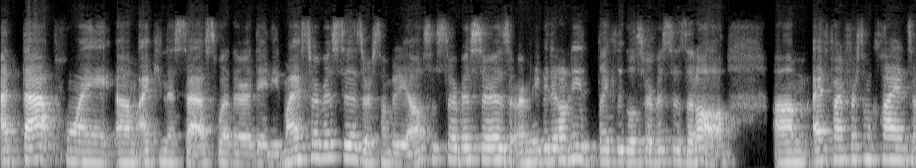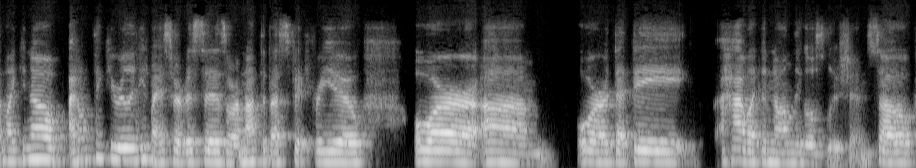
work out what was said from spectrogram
at that point, um, I can assess whether they need my services or somebody else's services, or maybe they don't need like legal services at all. Um, I find for some clients, I'm like, you know, I don't think you really need my services, or I'm not the best fit for you, or um, or that they have like a non-legal solution. So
